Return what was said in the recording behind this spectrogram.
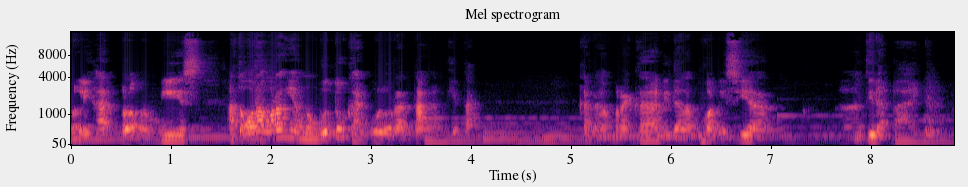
melihat pengemis atau orang-orang yang membutuhkan uluran tangan kita. Karena mereka di dalam kondisi yang uh, tidak baik.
